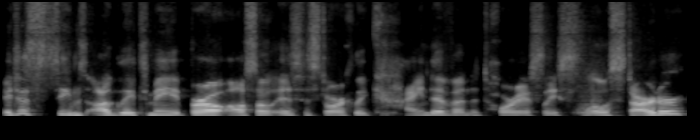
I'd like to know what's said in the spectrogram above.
It just seems ugly to me. Burrow also is historically kind of a notoriously slow starter.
